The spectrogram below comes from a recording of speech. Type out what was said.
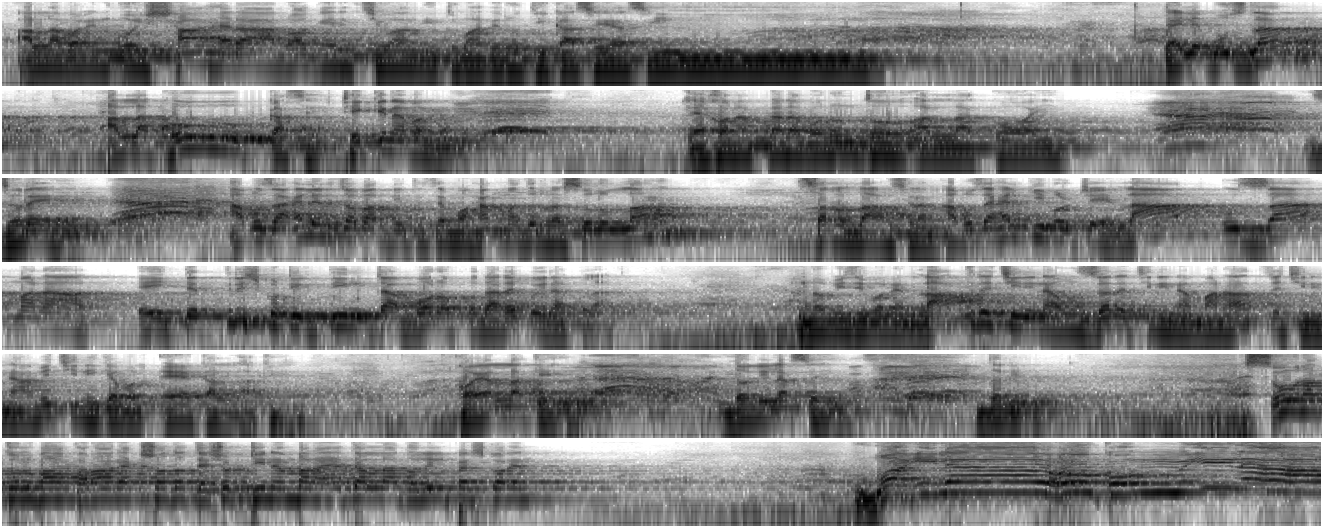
আল্লাহ বলেন, ওই সাহেরা রগের চেয়েও আমি তোমাদের অতি কাছে আছি। তাইলে বুঝলাম, আল্লাহ খুব কাছে, ঠিক কিনা বলেন? এখন আপনারা বলুন তো, আল্লাহ কয়? জোরে। আবু জাহেলের জবাব দিতেছে মোহাম্মদুর রাসূলুল্লাহ। আলাইহি সাল্লাম আবু জাহেল কি বলছে? লাত উজ্জা মানাত। এই 33 কোটির তিনটা বড় খোদারে কই রাখলা? নবীজি বলেন, লাতরে চিনি না, উজ্জারে চিনি না, মানাতরে চিনি না। আমি চিনি কেবল এক আল্লাহকে। কয় আল্লাহকে? দলিল আছে? দলিল। সূরাতুল বাকারার 163 নম্বর আয়াতে আল্লাহ দলিল পেশ করেন, ওয়া ইলাহুকুম ইলাহু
